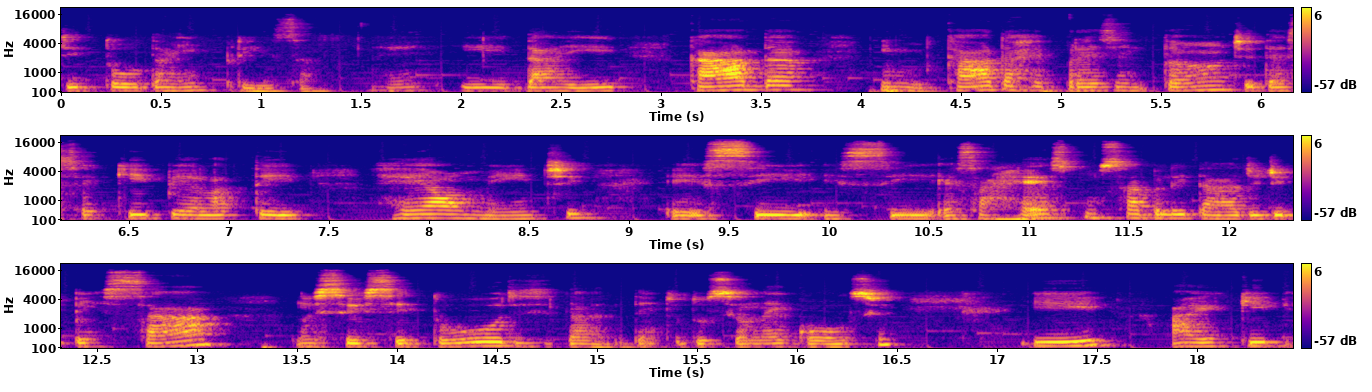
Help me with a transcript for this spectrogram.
de toda a empresa. Né? E daí cada, cada representante dessa equipe ela ter realmente esse, esse, essa responsabilidade de pensar nos seus setores dentro do seu negócio e a equipe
